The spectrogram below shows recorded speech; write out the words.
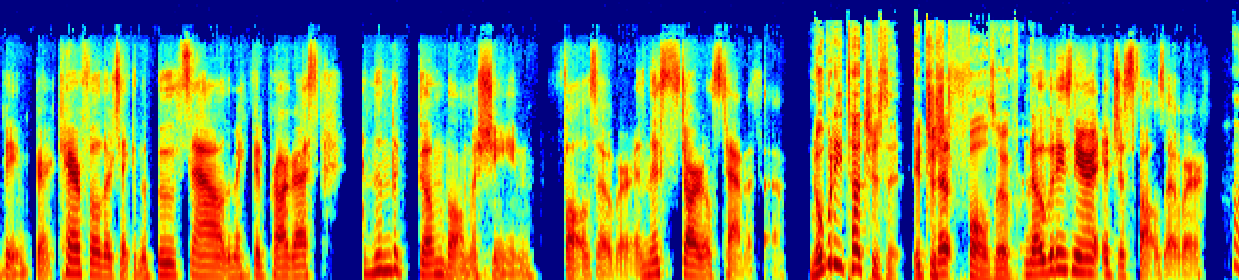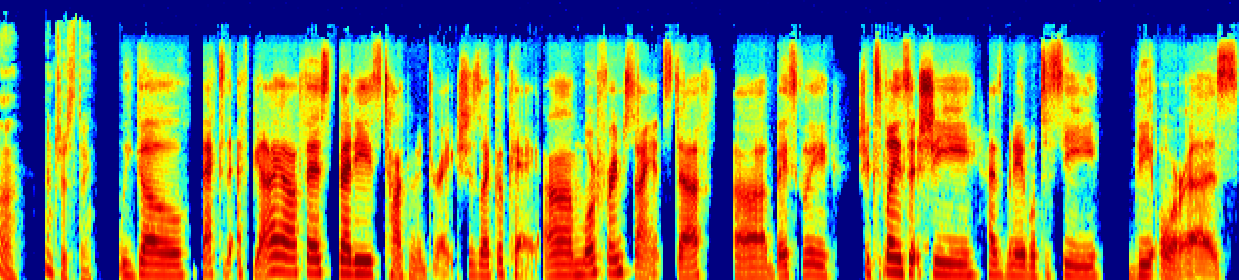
Being very careful. They're taking the booths out. They're making good progress. And then the gumball machine falls over, and this startles Tabitha. nobody touches it it just Nope. falls over Nobody's near it. It just falls over. huh interesting we go back to the FBI office. Betty's talking to Drake. She's like, okay, um, more fringe science stuff. Uh, basically, she explains that she has been able to see the auras.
